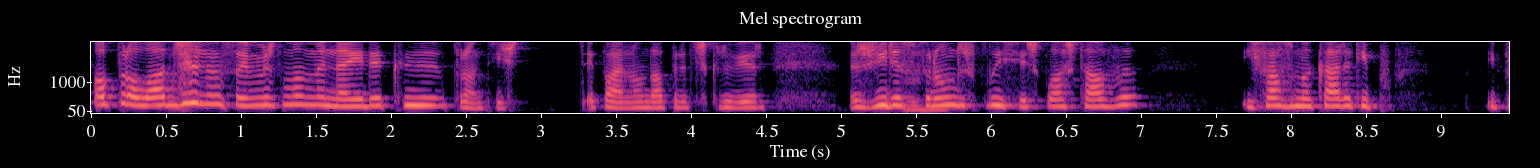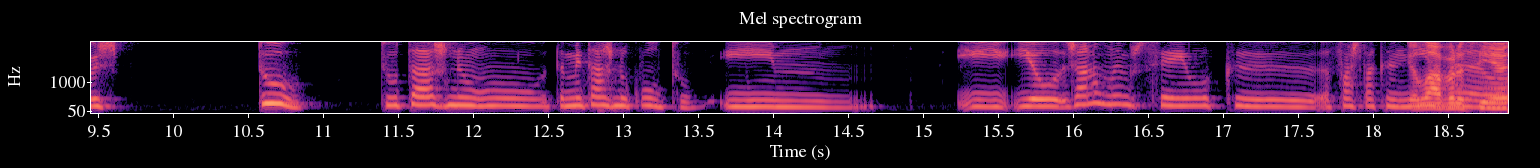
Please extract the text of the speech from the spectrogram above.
ou para o lado, já não sei, mas de uma maneira que, pronto, isto epá, não dá para descrever. Mas vira-se para um dos polícias que lá estava e faz uma cara tipo, e depois tu, tu estás no, também estás no culto e. E, e eu já não me lembro se é ele que afasta a camisa. Ele abre assim, ou-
